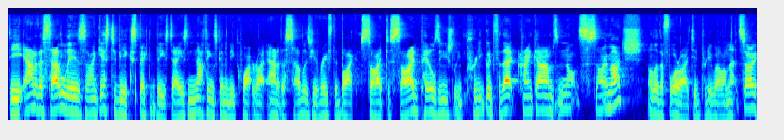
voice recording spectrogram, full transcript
The out of the saddle is, I guess, to be expected these days. Nothing's going to be quite right out of the saddle as you reef the bike side to side. Pedals are usually pretty good for that. Crank arms, not so much, although the 4i did pretty well on that. So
